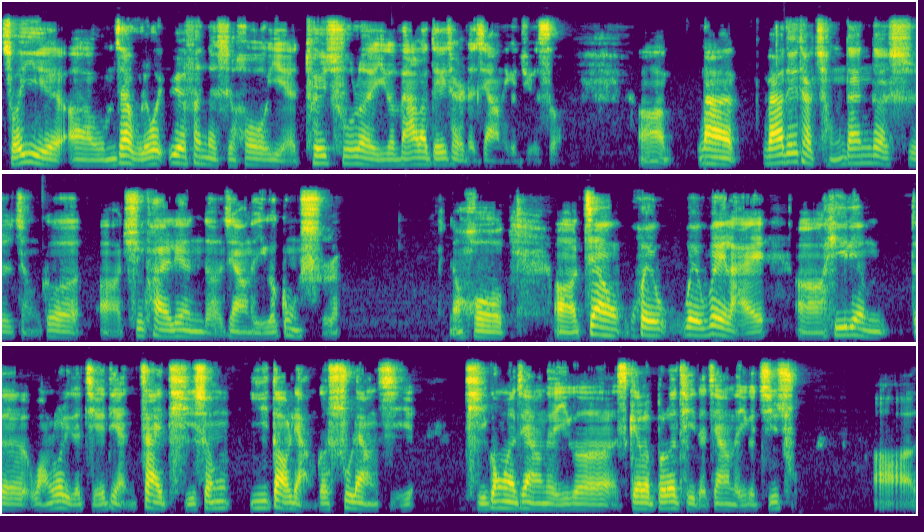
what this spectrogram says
所以啊，我们在五六月份的时候也推出了一个 validator 的这样的一个角色啊，那。Validator 承担的是整个啊区块链的这样的一个共识，然后啊这样会为未来啊 Helium 的网络里的节点再提升一到两个数量级，提供了这样的一个 scalability 的这样的一个基础啊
